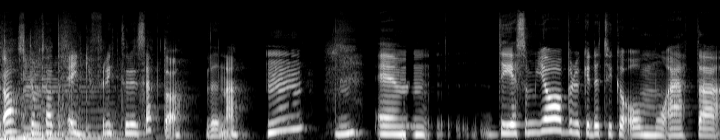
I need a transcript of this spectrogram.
Ja, ska vi ta ett äggfritt recept då, Lina? Mm. Mm. Um, det som jag brukade tycka om att äta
